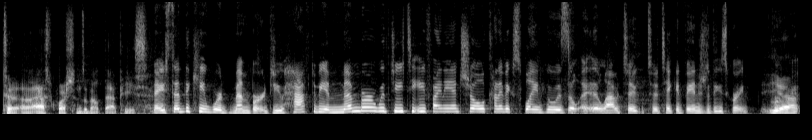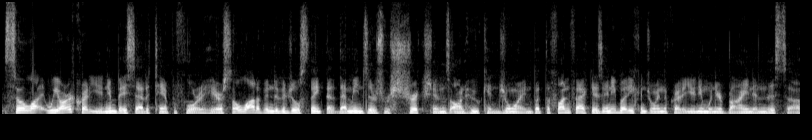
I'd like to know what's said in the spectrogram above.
to uh, ask questions about that piece. Now, you said the keyword member. Do you have to be a member with GTE Financial? Kind of explain who is al- allowed to, to take advantage of these great. Yeah, so a lot, we are a credit union based out of Tampa, Florida here. So a lot of individuals think that that means there's restrictions on who can join. But the fun fact is anybody can join the credit union when you're buying in this uh,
